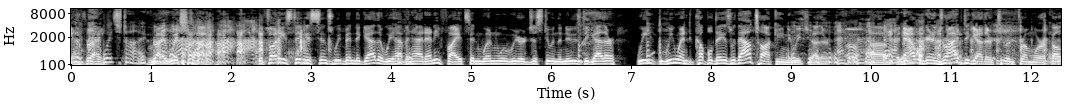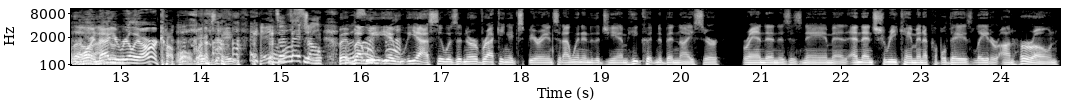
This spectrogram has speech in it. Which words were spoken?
yeah, right. Which time? Right, which time? the funniest thing is, since we've been together, we haven't had any fights. And when we were just doing the news together, we we went a couple days without talking to each other. Uh, and now we're going to drive together to and from work. Although, Boy, now you really are a couple. It's official. But but we yeah, yes, it was a nerve wracking experience. And I went into the GM. He couldn't have been nicer. Brandon is his name, and and then Sheree came in a couple days later on her own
